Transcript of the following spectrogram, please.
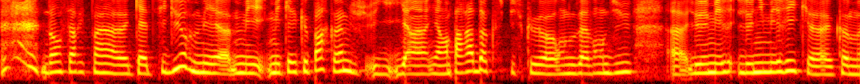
dans certains euh, cas de figure, mais, euh, mais, mais quelque part, quand même, il y, a un paradoxe, puisqu'on nous a vendu le, numérique comme,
